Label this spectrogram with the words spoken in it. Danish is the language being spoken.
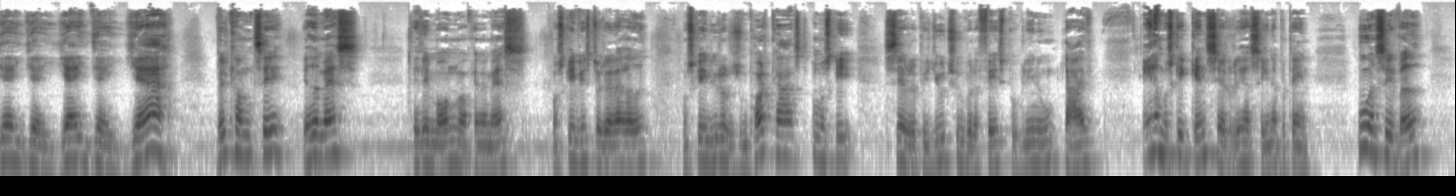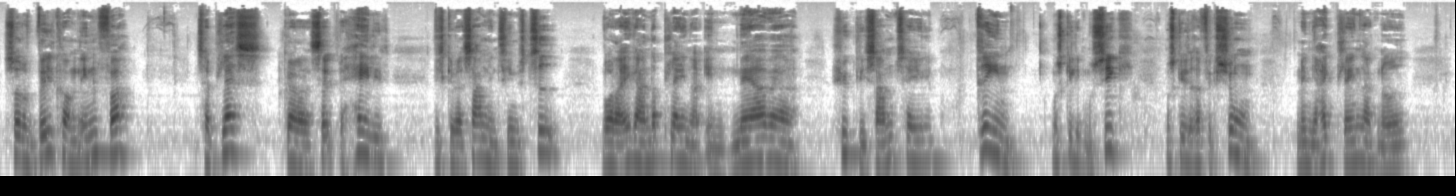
ja, ja, ja, ja, ja. Velkommen til. Jeg hedder Mads. Det er det morgenmok med Mads. Måske vidste du det allerede. Måske lytter du som podcast, og måske ser du det på YouTube eller Facebook lige nu live. Eller måske genser du det her senere på dagen. Uanset hvad, så er du velkommen indenfor. Tag plads. Gør dig selv behageligt. Vi skal være sammen en times tid, hvor der ikke er andre planer end nærvær, hyggelig samtale, grin, måske lidt musik, måske lidt refleksion, men jeg har ikke planlagt noget.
